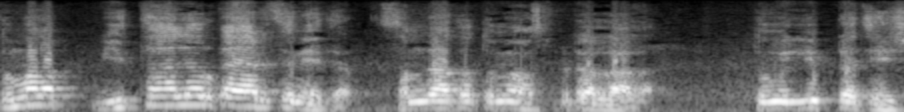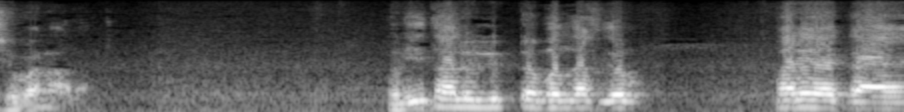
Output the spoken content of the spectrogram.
तुम्हाला इथं आल्यावर काय अडचण येतात समजा आता तुम्ही हॉस्पिटलला आला. तुम्ही लिफ्टच्या हिशोबाने आला. पण इथं आलो लिफ्ट बंद असल्यावर पर्याय काय?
